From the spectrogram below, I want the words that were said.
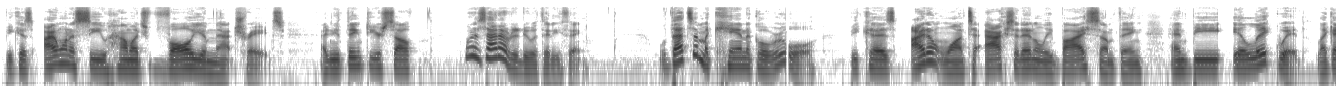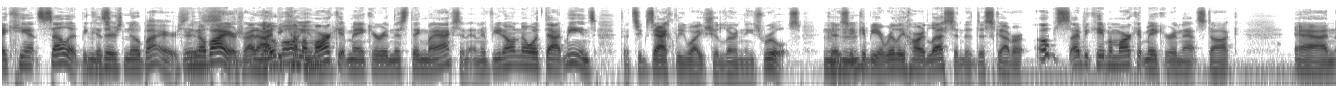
because I want to see how much volume that trades. And you think to yourself, what does that have to do with anything? Well, that's a mechanical rule because I don't want to accidentally buy something and be illiquid. Like I can't sell it because There's no buyers. there's no buyers, right? I no become a market maker in this thing by accident. And if you don't know what that means, that's exactly why you should learn these rules because Mm-hmm. it could be a really hard lesson to discover, oops, I became a market maker in that stock and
